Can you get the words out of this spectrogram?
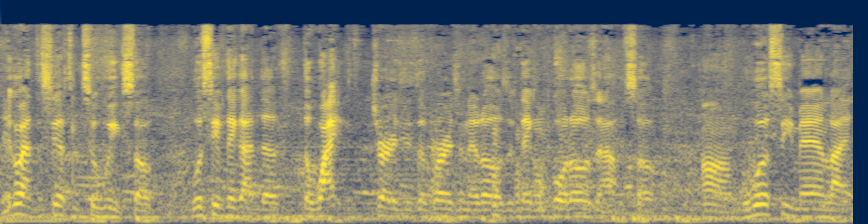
they're gonna have to see us in two weeks. So we'll see if they got the, the white jerseys, the version of those, if they gonna pull those out. So um, we'll see, man. Like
